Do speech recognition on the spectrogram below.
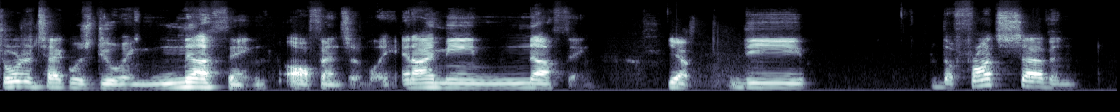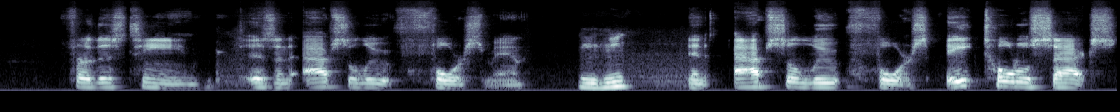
Georgia Tech was doing nothing offensively, and I mean nothing. Yep. The the front seven for this team is an absolute force, man Mm-hmm. an absolute force. Eight total sacks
